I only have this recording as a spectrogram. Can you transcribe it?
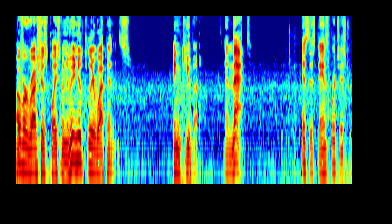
over Russia's placement of nuclear weapons in Cuba. And that is this day in sports history.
